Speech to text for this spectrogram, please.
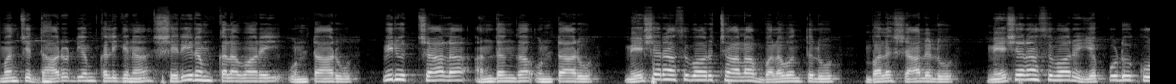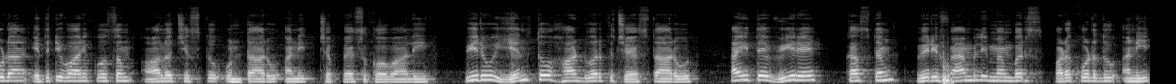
మంచి దారుఢ్యం కలిగిన శరీరం కలవారై ఉంటారు. వీరు చాలా అందంగా ఉంటారు. మేషరాశి వారు చాలా బలవంతులు బలశాలులు మేషరాశి వారు ఎప్పుడూ కూడా ఎదుటివారి కోసం ఆలోచిస్తూ ఉంటారు అని చెప్పేసుకోవాలి. వీరు ఎంతో హార్డ్ వర్క్ చేస్తారు. అయితే వీరే కష్టం వీరి ఫ్యామిలీ మెంబర్స్ పడకూడదు అని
